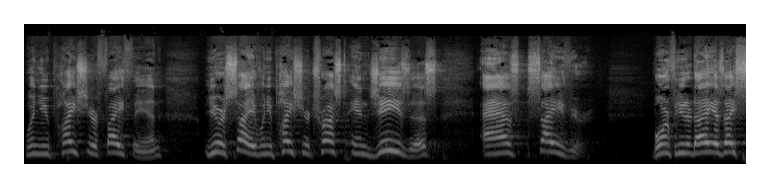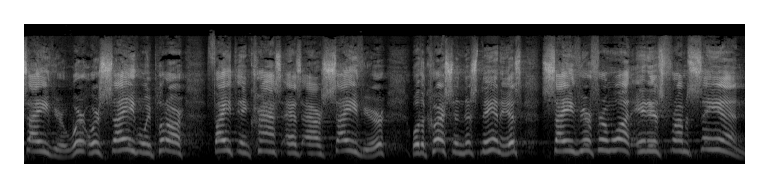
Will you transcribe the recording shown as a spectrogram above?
when you place your faith in, you are saved when you place your trust in Jesus as Savior. Born for you today as a Savior. We're, we're saved when we put our faith in Christ as our Savior. Well, the question this then is Savior from what? It is from sin.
